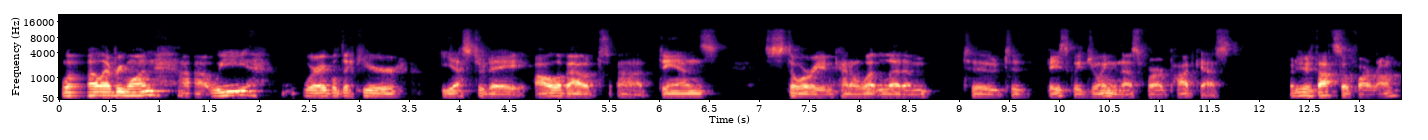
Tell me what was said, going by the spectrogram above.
Well, everyone, uh, we were able to hear yesterday all about uh, Dan's story and kind of what led him to to basically joining us for our podcast. What are your thoughts so far, Ron?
